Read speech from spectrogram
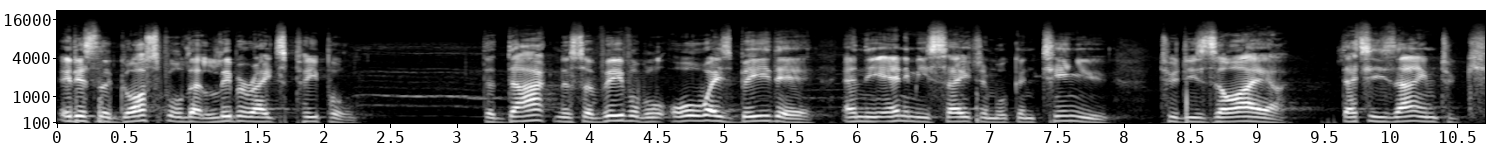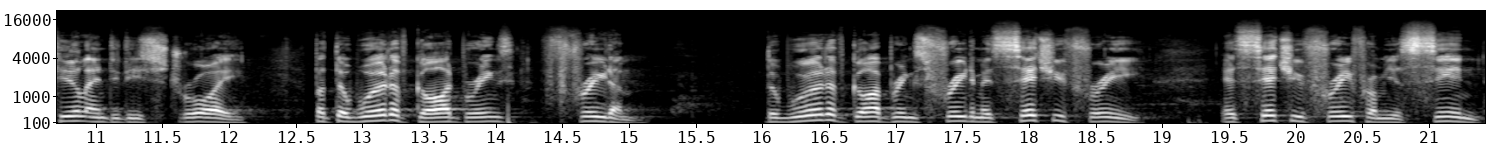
It is the gospel that liberates people. The darkness of evil will always be there, and the enemy, Satan, will continue to desire. That's his aim to kill and to destroy. But the Word of God brings freedom. The Word of God brings freedom. It sets you free. It sets you free from your sin,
